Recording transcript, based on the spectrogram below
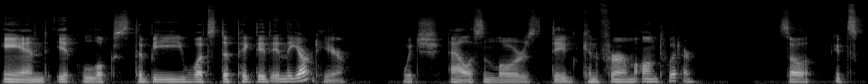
and it looks to be what's depicted in the art here, which Allison Lores did confirm on Twitter. So it's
